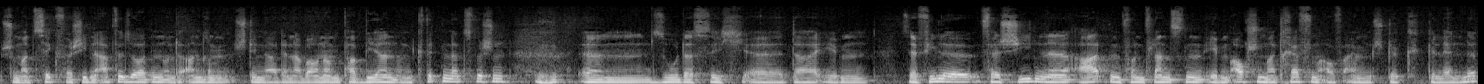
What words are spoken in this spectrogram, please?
schon mal zig verschiedene Apfelsorten. Unter anderem stehen da dann aber auch noch ein paar Birnen und Quitten dazwischen, ähm, so dass sich äh, da eben sehr viele verschiedene Arten von Pflanzen eben auch schon mal treffen auf einem Stück Gelände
